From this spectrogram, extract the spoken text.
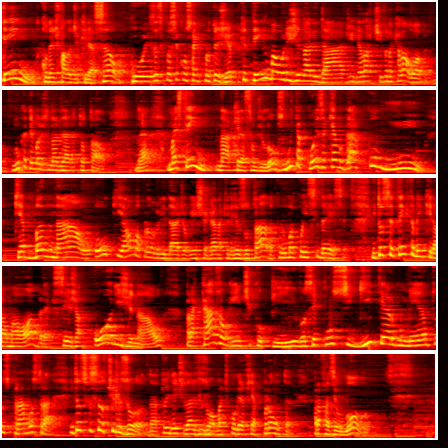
tem, quando a gente fala de criação, coisas que você consegue proteger porque tem uma originalidade relativa naquela obra. Nunca tem uma originalidade total, né? Mas tem na criação de logos muita coisa que é lugar comum, que é banal ou que há uma probabilidade de alguém chegar naquele resultado por uma coincidência. Então você tem que também criar uma obra que seja original para caso alguém te copie, você conseguir ter argumentos para mostrar. Então se você utilizou na tua identidade visual uma tipografia pronta para fazer o logo,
